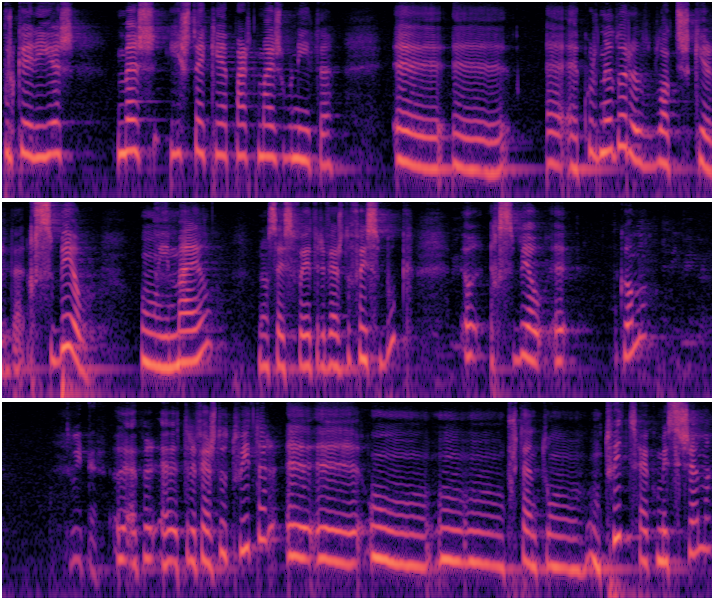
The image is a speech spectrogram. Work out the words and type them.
porcarias mas isto é que é a parte mais bonita. a, a, a coordenadora do Bloco de Esquerda recebeu um e-mail, não sei se foi através do Facebook, recebeu. Eh, como? Twitter. Através do Twitter, eh, eh, um, um, um portanto, um, um, tweet, é como isso se chama.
